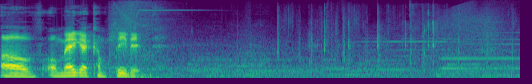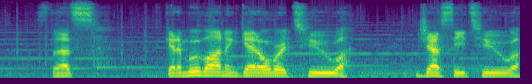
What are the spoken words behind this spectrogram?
of Omega completed. So let's get a move on and get over to Jessie to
